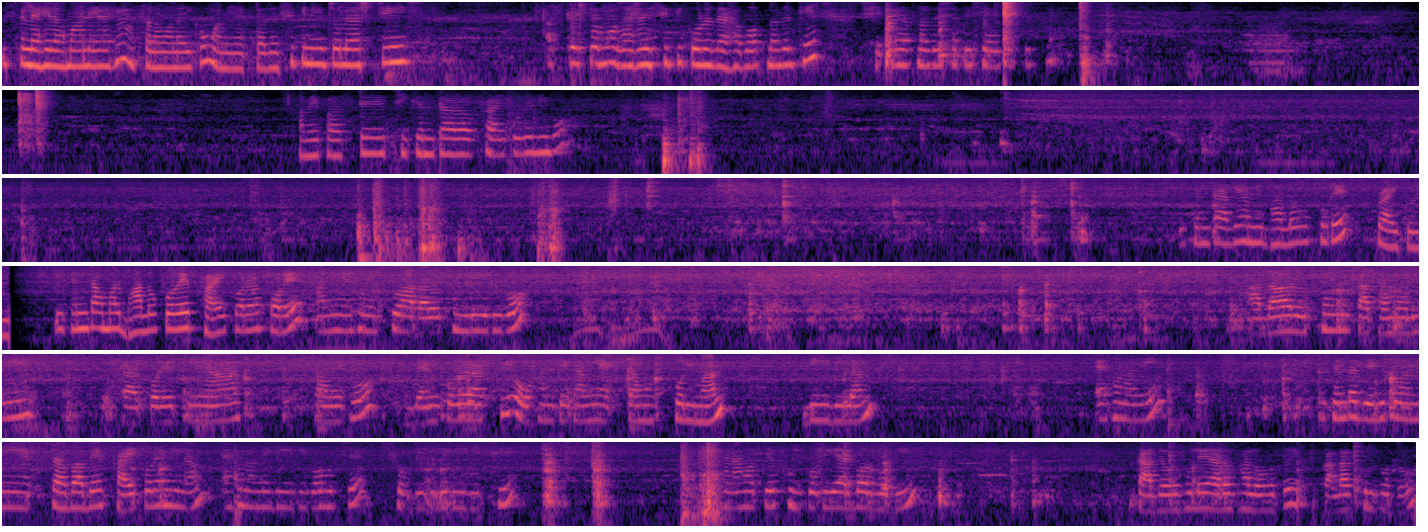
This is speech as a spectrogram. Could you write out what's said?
বিসমিল্লাহ রহমান রাহিম। আসসালামু আলাইকুম। আমি একটা রেসিপি নিয়ে চলে আসছি। আজকে একটা মজার রেসিপি করে দেখাবো আপনাদেরকে। সেটাই আপনাদের সাথে শেয়ার করতেছি। আমি ফার্স্টে চিকেনটা ফ্রাই করে নিব। চিকেনটা আগে আমি ভালো করে ফ্রাই করি। চিকেনটা আমার ভালো করে ফ্রাই করার পরে আমি এখন একটু আদা রসুন দিয়ে দিব। আদা, রসুন, কাঁচামরিচ, তারপরে পেঁয়াজ, টমেটো ব্লেন্ড করে রাখছি। ওখান থেকে আমি এক চামচ পরিমাণ দিয়ে দিলাম। এখন আমি চিকেনটা যেহেতু আমি এক্সট্রাভাবে ফ্রাই করে নিলাম, এখন আমি দিয়ে দিব হচ্ছে সবজিগুলি দিয়ে দিচ্ছি। এখানে হচ্ছে ফুলকপি আর বরবটি। গাজর হলে আরও ভালো হতো, একটু কালারফুল হতো।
